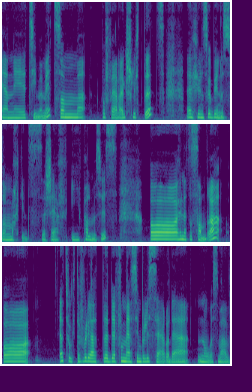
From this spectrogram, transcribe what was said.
en i teamet mitt som på fredag sluttet. Eh, hun skal begynne som markedssjef i Palmesus. Og hun heter Sandra. Og jeg tok det fordi at det for meg symboliserer det noe som er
